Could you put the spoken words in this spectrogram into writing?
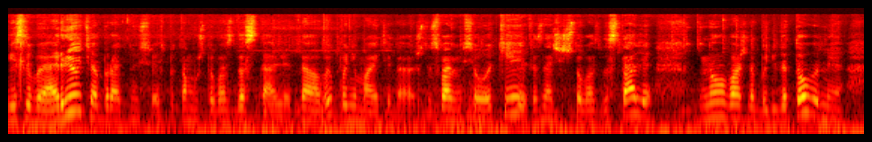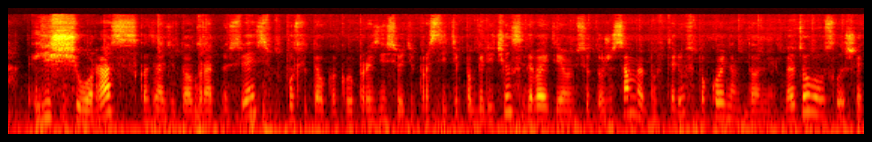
Если вы орете обратную связь, потому что вас достали, да, вы понимаете, да, что с вами все окей, это значит, что вас достали, но важно быть готовыми еще раз сказать эту обратную связь после того, как вы произнесете, простите, погорячился, давайте я вам все то же самое повторю в спокойном тоне. Готовы услышать?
